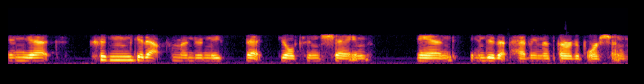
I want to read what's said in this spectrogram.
and yet couldn't get out from underneath that guilt and shame and ended up having a third abortion.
